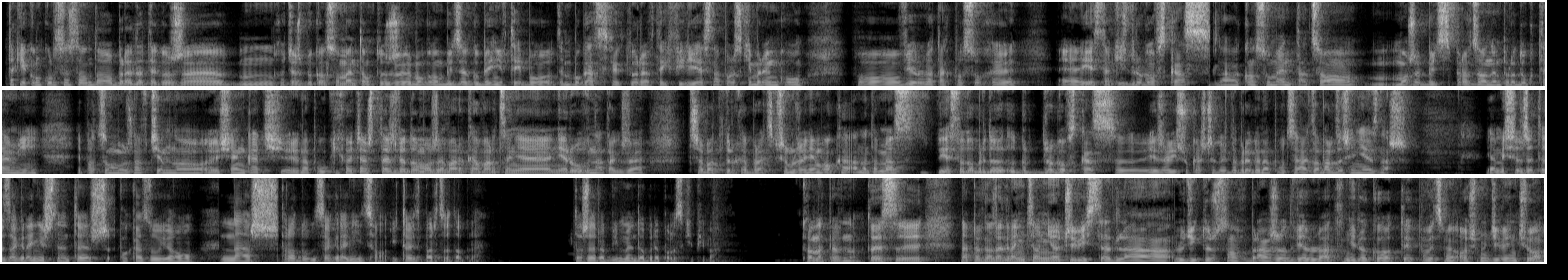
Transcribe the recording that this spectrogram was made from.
Takie konkursy są dobre, dlatego że mm, chociażby konsumentom, którzy mogą być zagubieni w tej bo, tym bogactwie, które w tej chwili jest na polskim rynku po wielu latach posłuchy, e, jest jakiś drogowskaz dla konsumenta, co może być sprawdzonym produktem i po co można w ciemno sięgać na półki, chociaż też wiadomo, że warka warce nie, nierówna, także trzeba to trochę brać z przymrużeniem oka, natomiast jest to dobry do, drogowskaz, e, jeżeli szukasz czegoś dobrego na półce, a za bardzo się nie znasz. Ja myślę, że te zagraniczne też pokazują nasz produkt za granicą i to jest bardzo dobre. To, że robimy dobre polskie piwa. To na pewno. To jest y, na pewno za granicą nieoczywiste dla ludzi, którzy są w branży od wielu lat, nie tylko od tych powiedzmy 8-9.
